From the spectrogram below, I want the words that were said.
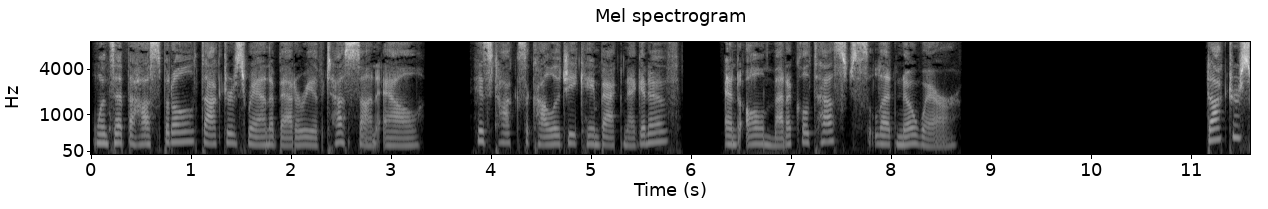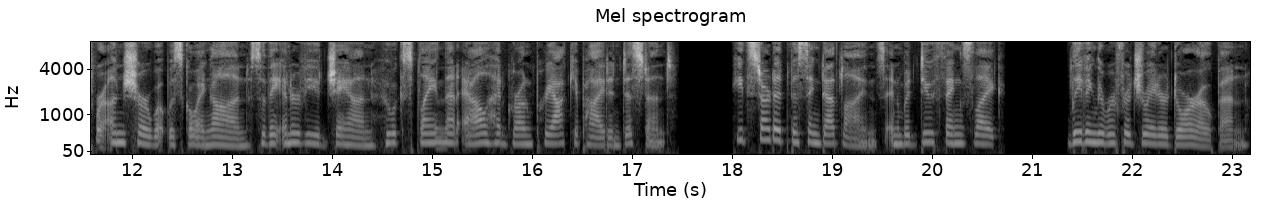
Once at the hospital, doctors ran a battery of tests on Al. His toxicology came back negative, and all medical tests led nowhere. Doctors were unsure what was going on, so they interviewed Jan, who explained that Al had grown preoccupied and distant. He'd started missing deadlines and would do things like leaving the refrigerator door open.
